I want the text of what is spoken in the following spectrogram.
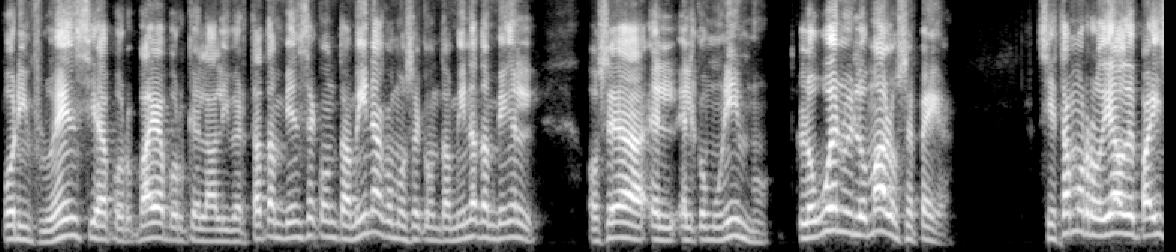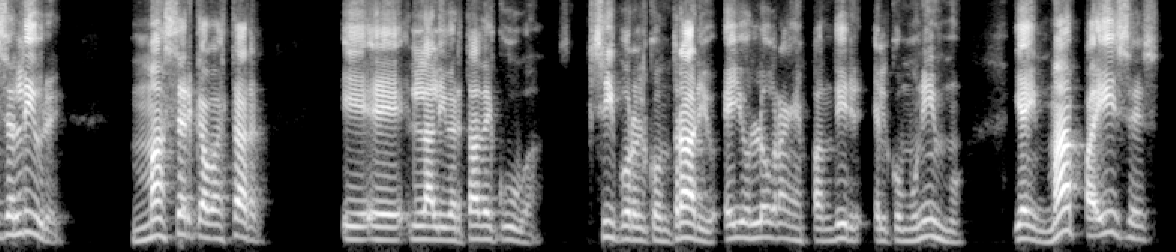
por influencia, por vaya, porque la libertad también se contamina como se contamina también el, o sea, el, el comunismo. Lo bueno y lo malo se pega. Si estamos rodeados de países libres, más cerca va a estar eh, la libertad de Cuba, si por el contrario ellos logran expandir el comunismo y hay más países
